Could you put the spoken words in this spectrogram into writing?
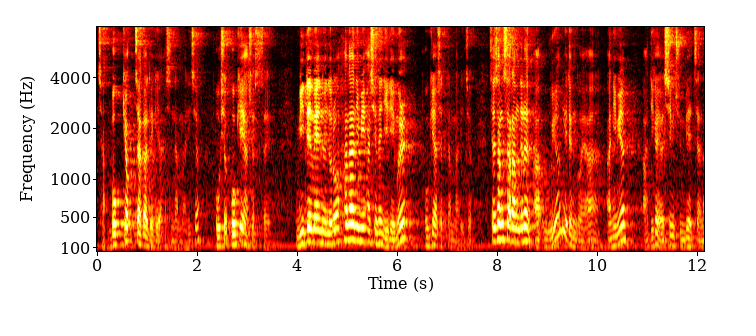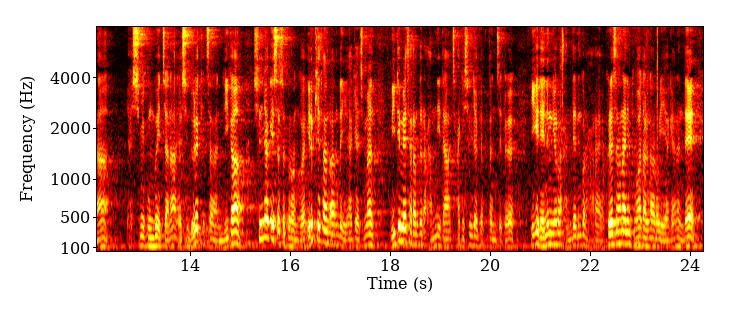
자 목격자가 되게 하신단 말이죠. 보셔 보게 하셨어요. 믿음의 눈으로 하나님이 하시는 일임을 보게 하셨단 말이죠. 세상 사람들은 아 우연히 된 거야. 아니면 아 네가 열심히 준비했잖아 열심히 공부했잖아 열심히 노력했잖아 네가 실력이 있어서 그런 거야 이렇게 사람들 이야기하지만 믿음의 사람들은 압니다 자기 실력이 어떤지를 이게 내 능력으로 안 되는 걸 알아요 그래서 하나님 도와달라고 이야기하는데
